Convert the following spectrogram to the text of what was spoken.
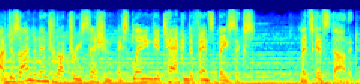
I've designed an introductory session explaining the attack and defense basics. Let's get started.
